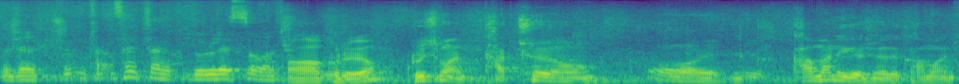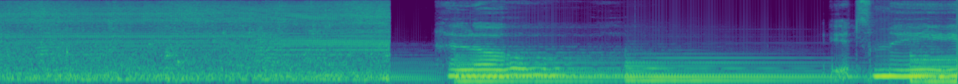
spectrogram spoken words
제가 좀 사- 살짝 놀랬어가지고. 아 그래요? 그렇지만 다쳐요. 어 가만히 계셔야 돼 가만히. Hello, it's me.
